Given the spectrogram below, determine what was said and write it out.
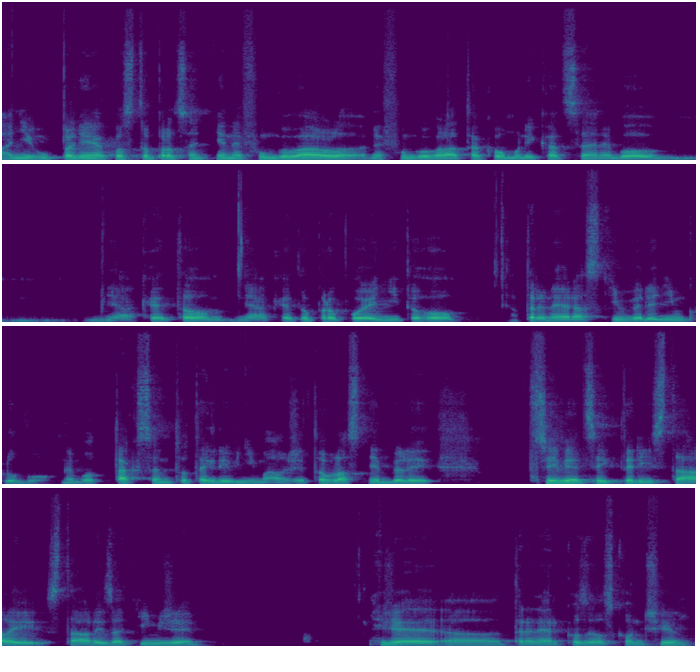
ani úplně jako stoprocentně nefungoval, nefungovala ta komunikace nebo nějaké to, nějaké to propojení toho trenéra s tím vedením klubu. Nebo tak jsem to tehdy vnímal, že to vlastně byly tři věci, které stály, stály za tím, že, že uh, trenér Kozel skončil.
